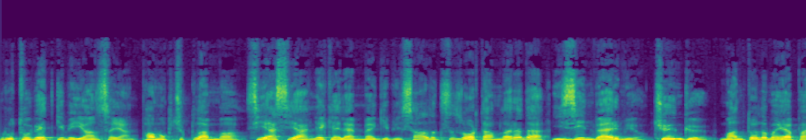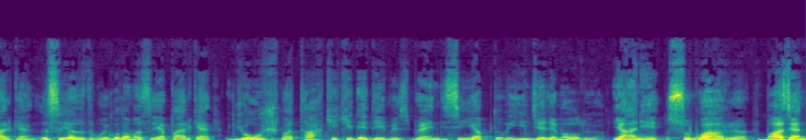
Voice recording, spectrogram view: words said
rutubet gibi yansıyan pamukçuklanma, siyah siyah lekelenme gibi sağlıksız ortamlara da izin vermiyor. Çünkü mantolama yaparken, ısı yalıtım uygulaması yaparken yoğuşma tahkiki dediğimiz mühendisin yaptığı bir inceleme oluyor. Yani su buharı bazen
